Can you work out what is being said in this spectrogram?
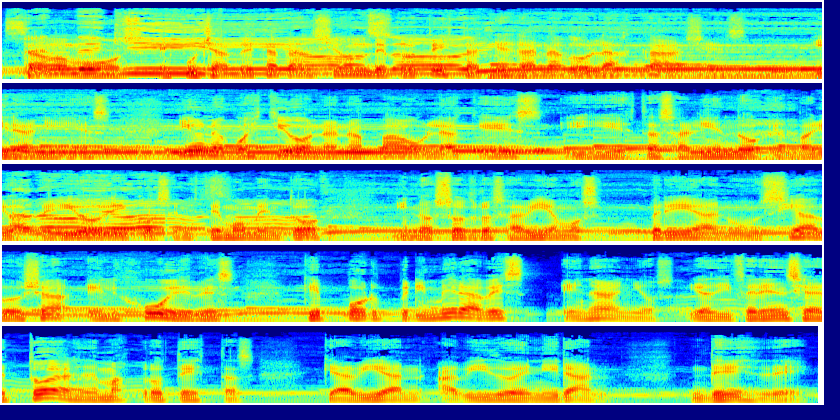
Estábamos escuchando esta canción de protesta que ha ganado las calles. Iraníes. Y una cuestión, Ana Paula, que es, y está saliendo en varios periódicos en este momento, y nosotros habíamos preanunciado ya el jueves que por primera vez en años, y a diferencia de todas las demás protestas que habían habido en Irán, desde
